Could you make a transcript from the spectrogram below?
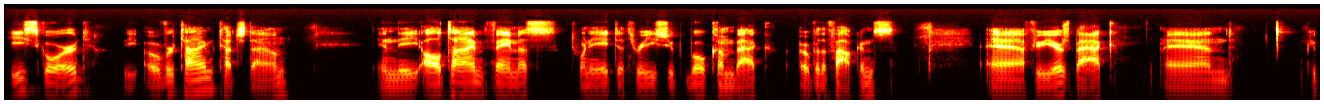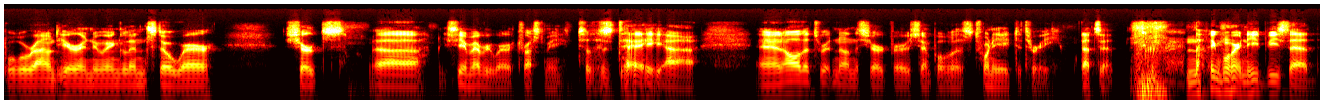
he scored the overtime touchdown in the all-time famous 28 to 3 Super Bowl comeback over the Falcons uh, a few years back and people around here in New England still wear shirts. Uh, you see them everywhere, trust me, to this day. Uh, and all that's written on the shirt, very simple, is 28 to 3. That's it. Nothing more need be said.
